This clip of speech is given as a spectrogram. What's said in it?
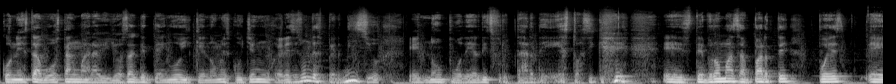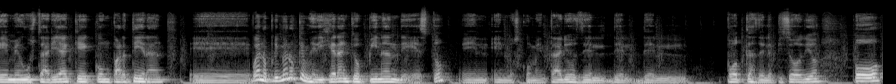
con esta voz tan maravillosa que tengo y que no me escuchen mujeres. Es un desperdicio el no poder disfrutar de esto. Así que, este, bromas aparte, pues eh, me gustaría que compartieran, eh, bueno, primero que me dijeran qué opinan de esto en, en los comentarios del, del, del podcast del episodio o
